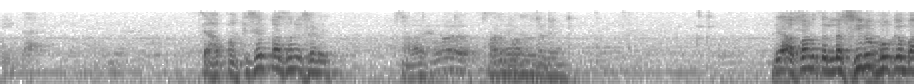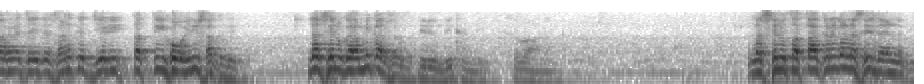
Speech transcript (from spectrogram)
دیتا ہے۔ آپ کسی پاس نہیں سڑے۔ آپ تو لسی نو پھوکے مارنے چاہیے سن کہ جیڑی تتی ہو ہی نہیں سکتی لسی نو گرم نہیں کر سکتی لسی نو تتا کرے گا لسی دین لگی۔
